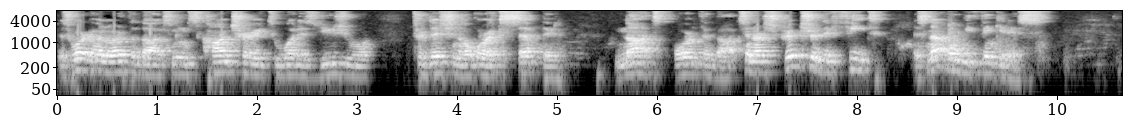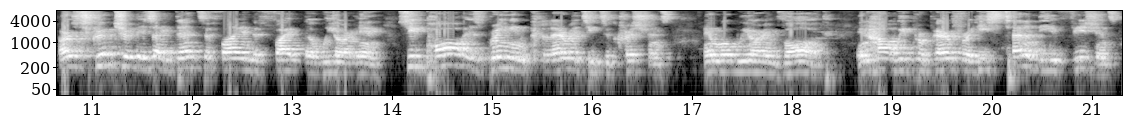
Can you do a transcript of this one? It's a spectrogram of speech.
This word unorthodox means contrary to what is usual, traditional, or accepted, not orthodox. And our scripture defeat is not what we think it is. Our scripture is identifying the fight that we are in. See, Paul is bringing clarity to Christians and what we are involved in how we prepare for it. He's telling the Ephesians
